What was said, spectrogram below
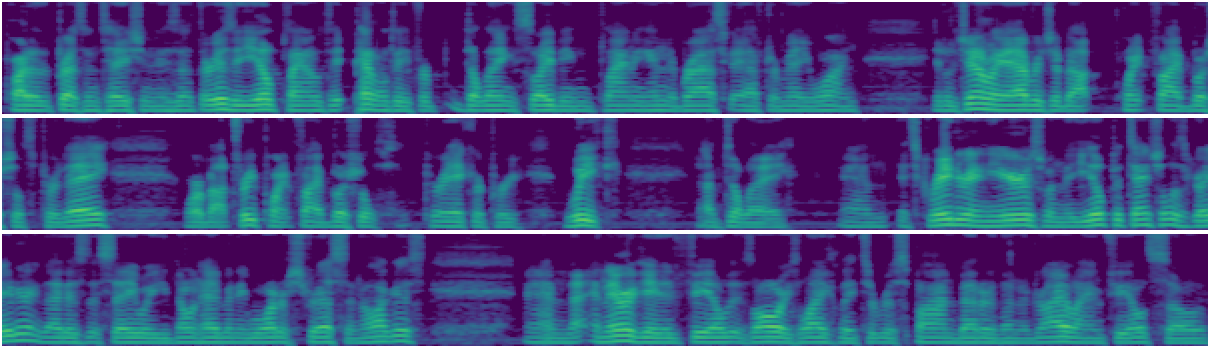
part of the presentation is that there is a yield penalty for delaying soybean planting in Nebraska after May 1. It'll generally average about 0.5 bushels per day or about 3.5 bushels per acre per week of delay. And it's greater in years when the yield potential is greater, that is to say, where you don't have any water stress in August. And an irrigated field is always likely to respond better than a dryland field. So,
